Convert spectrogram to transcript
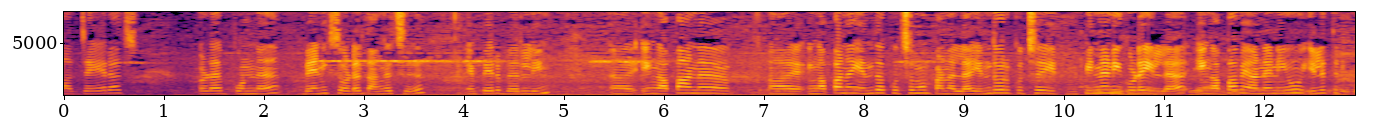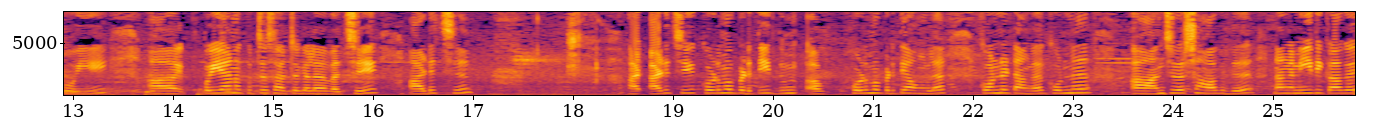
ஜெயராஜோட ஜெயராஜ் ஓட பொண்ணு பெனிக்ஸோட தங்கச்சி. என் பேர் பெர்லின். எங்கள் அப்பா அண்ணன் எங்கள் அப்பா அண்ணன் எந்த குச்சமும் பண்ணலை. எந்த ஒரு குச்ச பின்னணி கூட இல்லை. எங்கள் அப்பாவை அண்ணனையும் இழுத்துட்டு போய் பொய்யான குற்றச்சாட்டுகளை வச்சு அடித்து அடித்து கொடுமைப்படுத்தி தும் கொடுமைப்படுத்தி அவங்கள கொண்டுட்டாங்க கொன்று அஞ்சு வருஷம் ஆகுது. நாங்கள் நீதிக்காக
